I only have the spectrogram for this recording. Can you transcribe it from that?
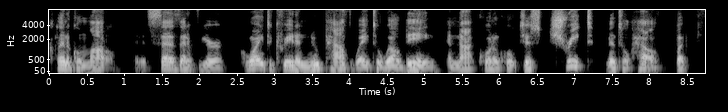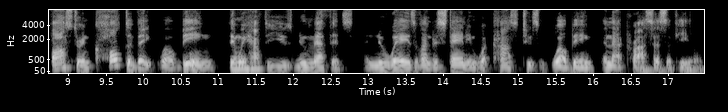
clinical model. And it says that if we are going to create a new pathway to well being and not, quote unquote, just treat mental health, but foster and cultivate well being, then we have to use new methods and new ways of understanding what constitutes well being in that process of healing.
